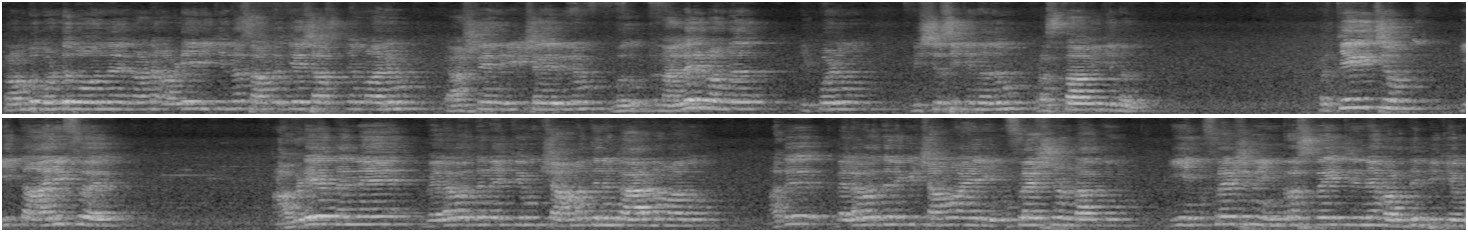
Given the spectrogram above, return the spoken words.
ട്രംപ് കൊണ്ടുപോകുന്നത് എന്നാണ് അവിടെ ഇരിക്കുന്ന സാമ്പത്തിക ശാസ്ത്രജ്ഞന്മാരും രാഷ്ട്രീയ നിരീക്ഷകരിലും നല്ലൊരു പങ്ക് ഇപ്പോഴും വിശ്വസിക്കുന്നതും പ്രസ്താവിക്കുന്നതും. പ്രത്യേകിച്ചും ഈ താരിഫ് അവിടെ തന്നെ വിലവർധനയ്ക്കും ക്ഷാമത്തിനും കാരണമാകും. അത് വിലവർധനയ്ക്ക് ക്ഷാമമായ ഇൻഫ്ലേഷൻ ഉണ്ടാക്കും. ഈ ഇൻഫ്ലേഷൻ ഇൻട്രസ്റ്റ് റേറ്റിനെ വർദ്ധിപ്പിക്കും.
